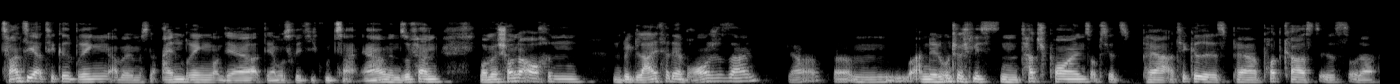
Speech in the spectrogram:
20 Artikel bringen, aber wir müssen einen bringen und der, der muss richtig gut sein. Ja. Und insofern wollen wir schon auch ein, ein Begleiter der Branche sein ja, ähm, an den unterschiedlichsten Touchpoints, ob es jetzt per Artikel ist, per Podcast ist oder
